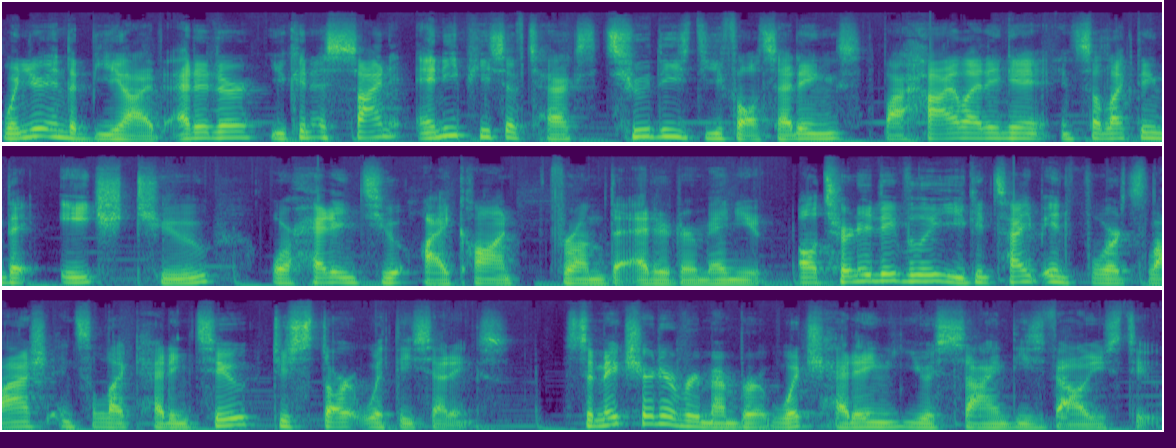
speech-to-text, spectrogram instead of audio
when you're in the Beehiiv editor, you can assign any piece of text to these default settings by highlighting it and selecting the H2 or heading 2 icon from the editor menu. Alternatively, you can type in forward slash and select heading 2 to start with these settings. So make sure to remember which heading you assign these values to.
